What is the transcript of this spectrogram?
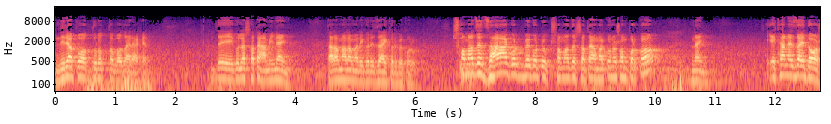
নিরাপদ দূরত্ব বজায় রাখেন। যে এগুলোর সাথে আমি নাই, তারা মারামারি করে যাই করবে করুক। সমাজে যা ঘটবে ঘটুক, সমাজের সাথে আমার কোনো সম্পর্ক নাই। এখানে যায় দশ,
